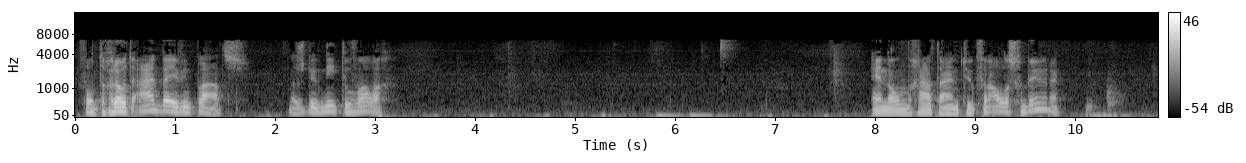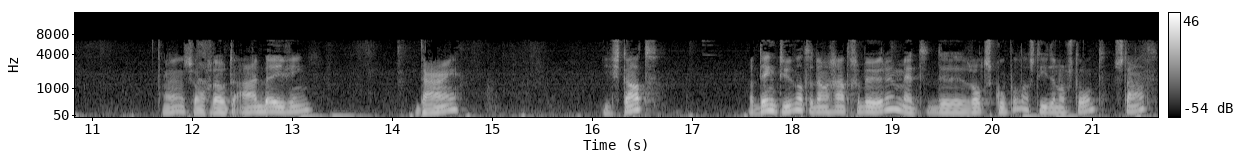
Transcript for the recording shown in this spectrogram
vond de grote aardbeving plaats. Dat is natuurlijk niet toevallig. En dan gaat daar natuurlijk van alles gebeuren. Zo'n grote aardbeving. Daar. Die stad. Wat denkt u wat er dan gaat gebeuren met de rotskoepel als die er nog stond, staat?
